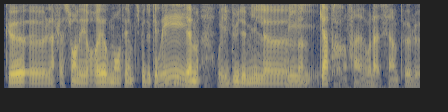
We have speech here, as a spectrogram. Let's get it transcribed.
que euh, l'inflation allait réaugmenter un petit peu de quelques dixièmes début 2024. Enfin voilà, c'est un peu le...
